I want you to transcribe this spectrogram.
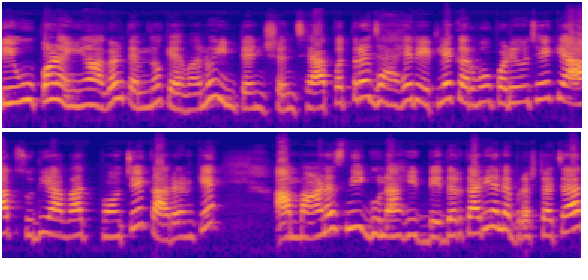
તેવું પણ અહીંયા આગળ તેમનો કહેવાનો ઇન્ટેન્શન છે. આ પત્ર જાહેર એટલે કરવો પડ્યો છે કે આપ સુધી આ વાત પહોંચે કારણ કે આ માણસની ગુનાહિત, બેદરકારી અને ભ્રષ્ટાચાર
